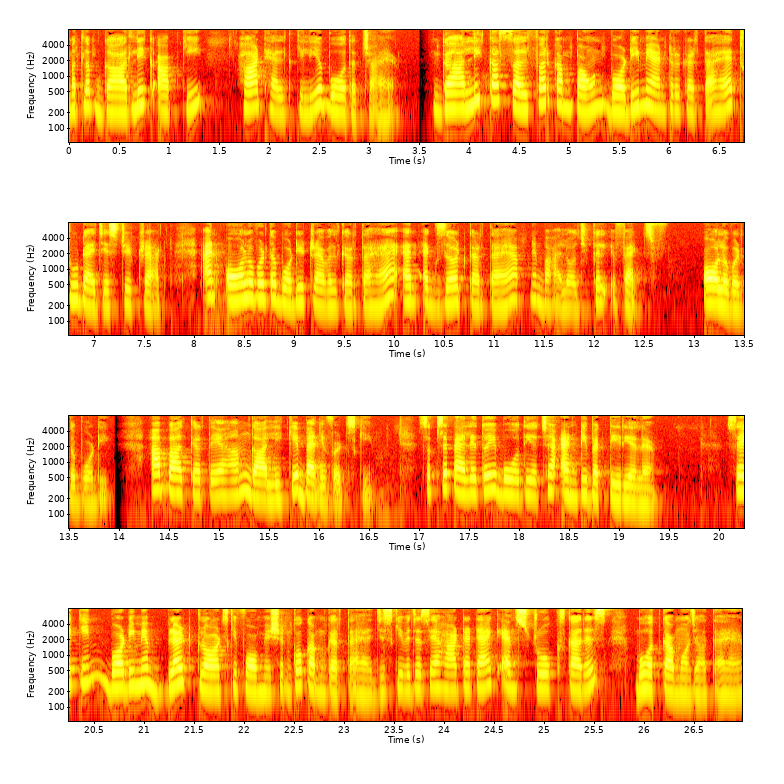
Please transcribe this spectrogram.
मतलब गार्लिक आपकी हार्ट हेल्थ के लिए बहुत अच्छा है। गार्लिक का सल्फ़र कंपाउंड बॉडी में एंटर करता है through digestive tract and all over the body travel करता है एंड एक्सर्ट करता है अपने biological effects all over the body अब बात करते हैं हम गार्लिक के बेनिफिट्स की। सबसे पहले तो ये बहुत ही अच्छा एंटी बैक्टीरियल है। सेकेंड बॉडी में ब्लड क्लॉट्स की फॉर्मेशन को कम करता है, जिसकी वजह से हार्ट अटैक एंड स्ट्रोक्स का रिस्क बहुत कम हो जाता है।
